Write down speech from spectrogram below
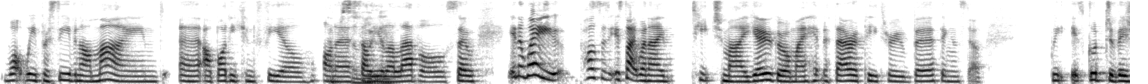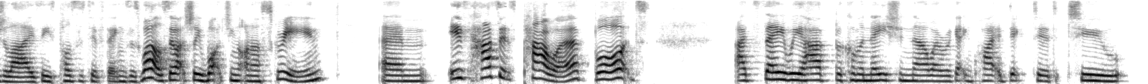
what we perceive in our mind, uh, our body can feel on Absolutely. a cellular level. So in a way, positive, it's like when I teach my yoga or my hypnotherapy through birthing and stuff. We, it's good to visualize these positive things as well. So actually watching it on our screen, um, is has its power, but I'd say we have become a nation now where we're getting quite addicted to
